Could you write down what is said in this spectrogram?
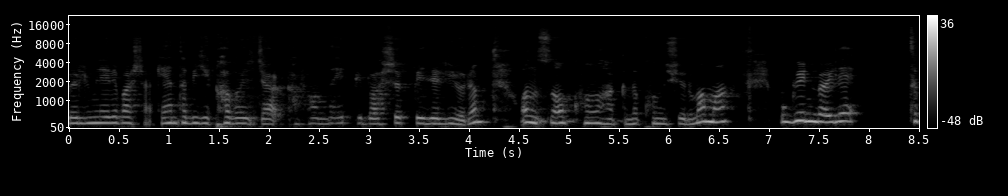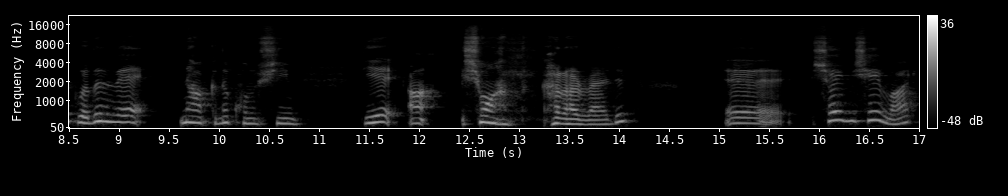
bölümleri başlarken tabii ki kabaca kafamda hep bir başlık belirliyorum. Ondan sonra o konu hakkında konuşuyorum ama bugün böyle tıkladım ve ne hakkında konuşayım diye a şu an karar verdim. Eee, şöyle bir şey var.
